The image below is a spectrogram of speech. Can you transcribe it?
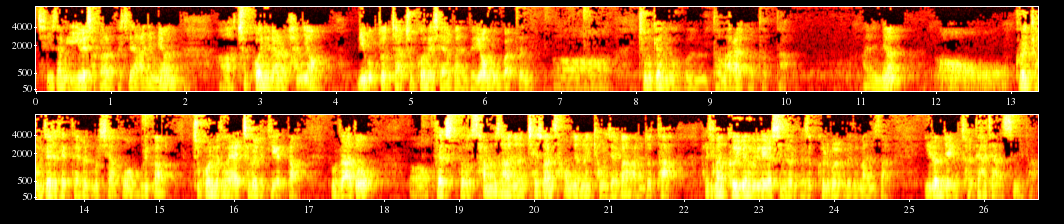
시장 이후에 접근할 것이냐 아니면 어, 주권이라는 환영 미국조차 주권을 제약하는데 영국 같은 어, 중견국은 더 말할 것도 없다. 아니면 어, 그런 경제적 혜택을 무시하고 우리가 주권에 더 애착을 느끼겠다. 그리고 나도 어, 브렉시트 3, 4년 최소한 4, 5년은 경제가 안 좋다. 하지만 그 이후에 우리가 열심히 노력해서 걸벌벌해도 만지자. 이런 얘기는 절대 하지 않습니다.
